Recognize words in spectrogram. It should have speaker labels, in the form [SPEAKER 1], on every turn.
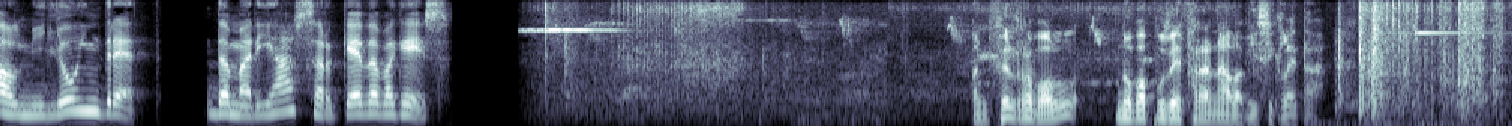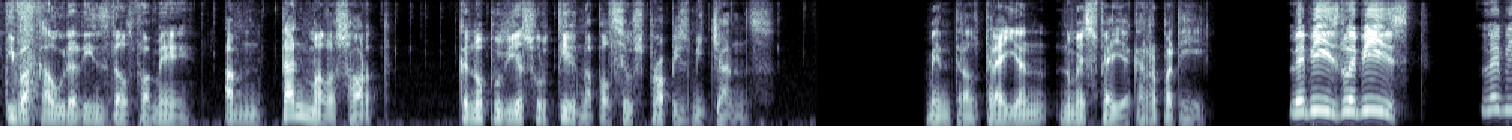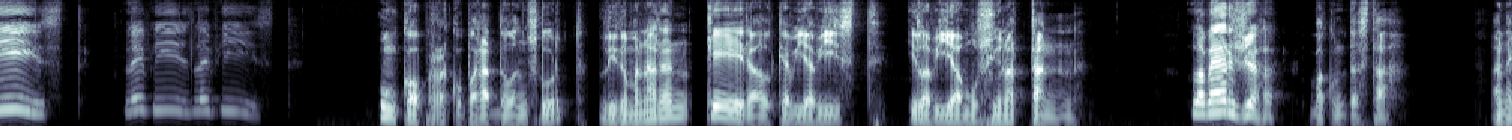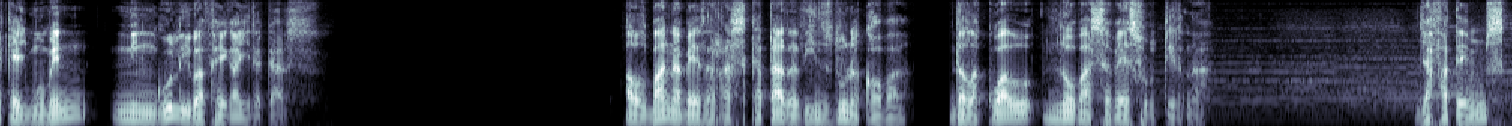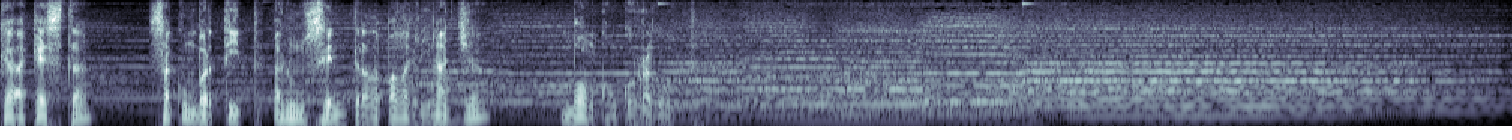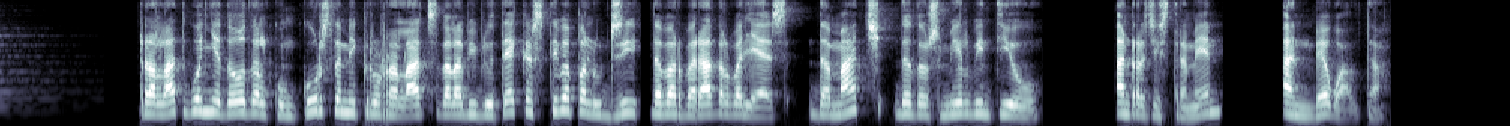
[SPEAKER 1] El millor indret, de Marià Cerquer de Begués.
[SPEAKER 2] En fer el revolt no va poder frenar la bicicleta. I va caure dins del femer amb tan mala sort que no podia sortir-ne pels seus propis mitjans. Mentre el treien, només feia que repetir «L'he vist, l'he vist! L'he vist! L'he vist, l'he vist!» Un cop recuperat de l'ensurt, li demanaren què era el que havia vist i l'havia emocionat tant. «La verge!» va contestar. En aquell moment, ningú li va fer gaire cas. El van haver de rescatar de dins d'una cova de la qual no va saber sortir-ne. Ja fa temps que aquesta s'ha convertit en un centre de pelegrinatge molt concorregut.
[SPEAKER 1] Relat guanyador del concurs de microrelats de la Biblioteca Esteve Palutzí de Barberà del Vallès, de maig de 2021. Enregistrament en veu alta.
